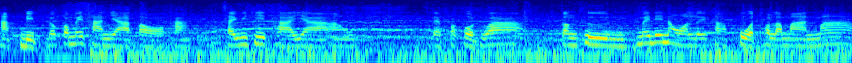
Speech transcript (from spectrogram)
หักดิบแล้วก็ไม่ทานยาต่อค่ะ ใช้วิธีทายาเอา แต่ปรากฏว่ากลางคืนไม่ได้นอนเลยค่ะ ปวดทรมานมาก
